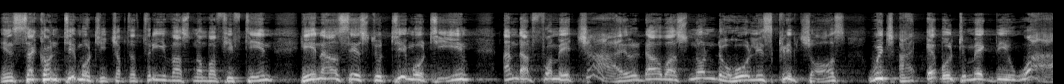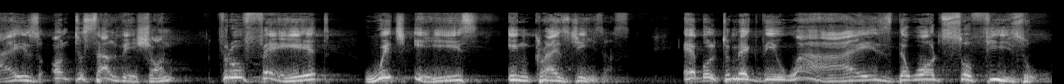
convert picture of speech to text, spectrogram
In Second Timothy chapter 3 verse number 15, he now says to Timothy, and that from a child thou hast known the holy scriptures, which are able to make thee wise unto salvation through faith, which is in Christ Jesus. Able to make thee wise, the word sophizo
